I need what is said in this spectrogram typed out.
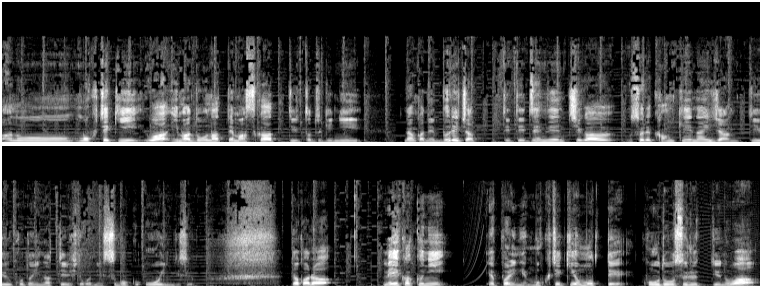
あのー、目的は今どうなってますか？って言った時になんかねブレちゃってて全然違うそれ関係ないじゃんっていうことになってる人がねすごく多いんですよだから明確にやっぱりね目的を持って行動するっていうのは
